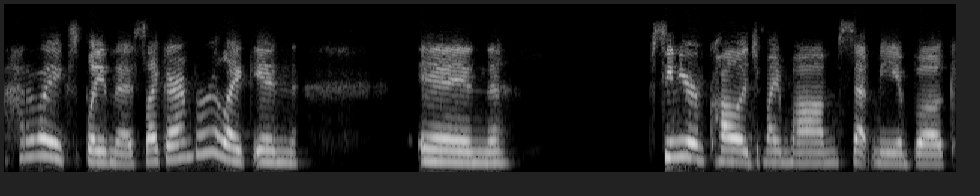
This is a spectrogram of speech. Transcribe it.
how do I explain this? Like, I remember like in in senior of college, my mom sent me a book,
